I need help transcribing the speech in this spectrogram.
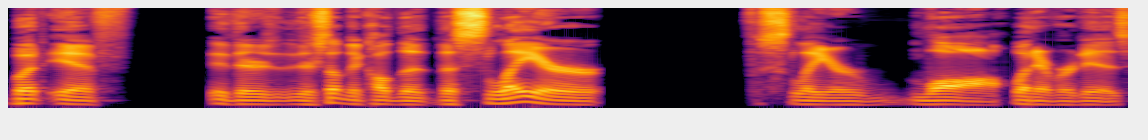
But if there's, there's something called the, the Slayer Slayer law, whatever it is.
